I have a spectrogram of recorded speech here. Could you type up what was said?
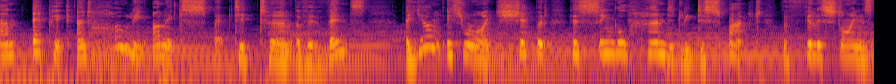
an epic and wholly unexpected turn of events, a young Israelite shepherd has single handedly dispatched the Philistines'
